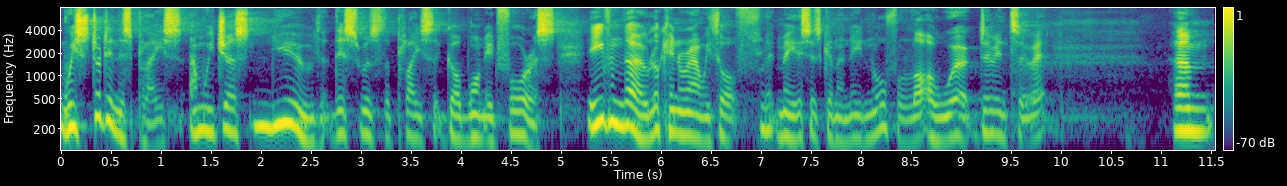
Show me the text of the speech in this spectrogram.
we stood in this place and we just knew that this was the place that God wanted for us. Even though looking around, we thought, flip me, this is going to need an awful lot of work doing to it. Um,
